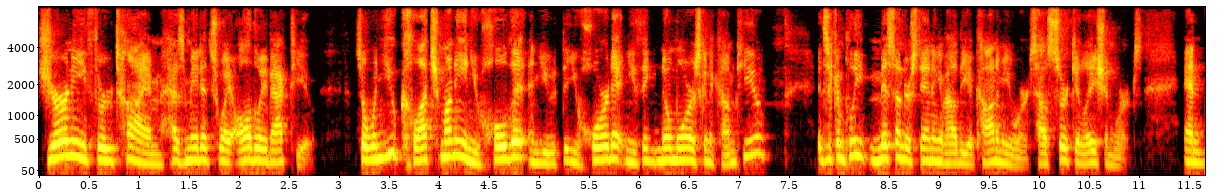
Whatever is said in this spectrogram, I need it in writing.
journey through time has made its way all the way back to you. So when you clutch money and you hold it and you you hoard it and you think no more is going to come to you, it's a complete misunderstanding of how the economy works, how circulation works. And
